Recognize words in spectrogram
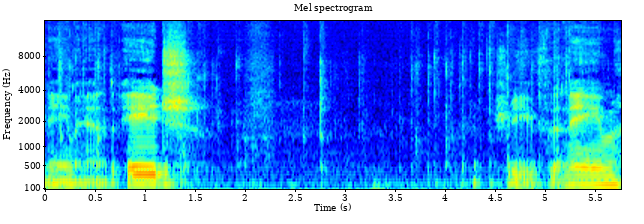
name and age. Retrieve the name.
